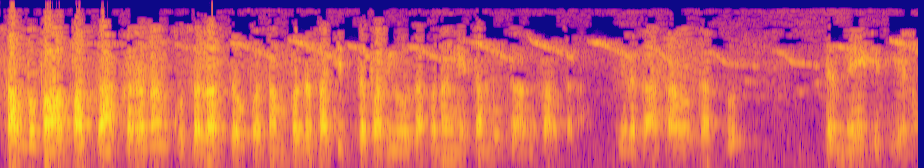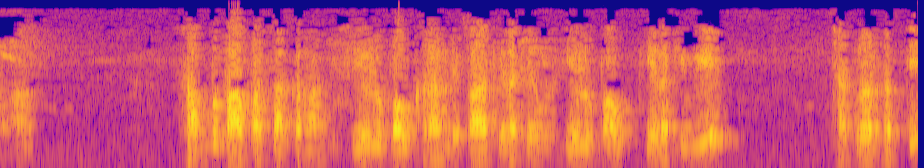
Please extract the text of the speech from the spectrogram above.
සබ්බ පාපස්ස අකරණං කුසලස්ස උපසම්පද සචිත්ත පරියෝදපණං ඒතම් බුද්ධාන සාසන කියලා ගාථාවක් ගත්තොත් දැන් මේකේ තියෙනවා සබ්බ පාපස්ස අකරණං සියලු පව් කරන්න එපා කියලා කියනු සියලු පව් කියලා කිව්වේ චතුරාර්ය සත්‍ය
